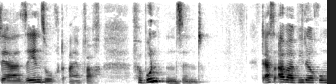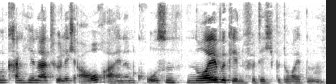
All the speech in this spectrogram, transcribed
der Sehnsucht einfach verbunden sind. Das aber wiederum kann hier natürlich auch einen großen Neubeginn für dich bedeuten.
